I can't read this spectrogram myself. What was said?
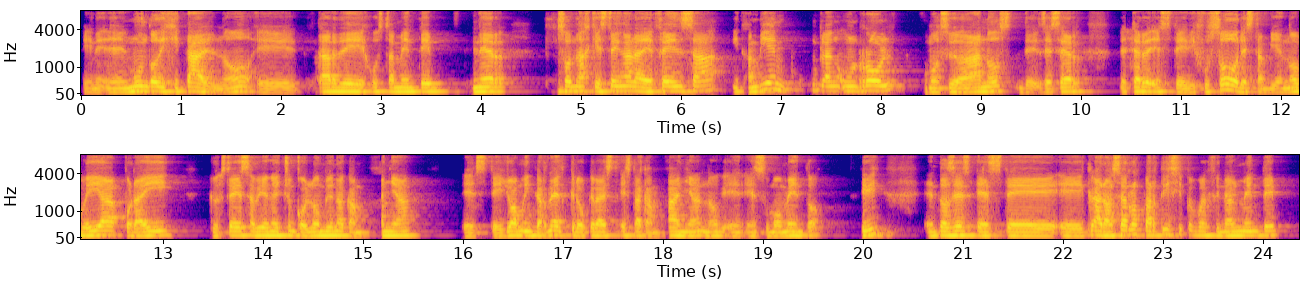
el mundo digital, ¿no? Eh, tratar de justamente tener personas que estén a la defensa y también cumplan un rol como ciudadanos de, ser, de ser este, difusores también, ¿no? Veía por ahí que ustedes habían hecho en Colombia una campaña, este, Yo amo Internet, creo que era esta campaña, ¿no? En, en su momento, ¿sí? Entonces, este, eh, claro, hacerlos partícipes, pues finalmente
